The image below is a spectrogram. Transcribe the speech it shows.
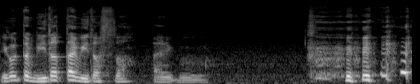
이걸 또 믿었다 믿었어. 아이고.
